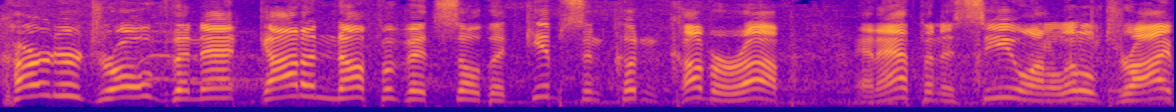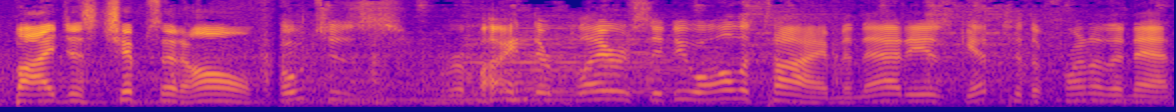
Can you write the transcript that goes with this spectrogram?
Carter drove the net, got enough of it so that Gibson couldn't cover up, and Athanasiou on a little drive-by just chips it home. Coaches remind their players to do all the time, and that is get to the front of the net.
